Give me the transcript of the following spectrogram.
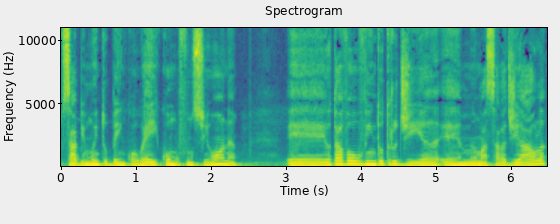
sabe muito bem qual é e como funciona. É, eu estava ouvindo outro dia, é, numa sala de aula,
